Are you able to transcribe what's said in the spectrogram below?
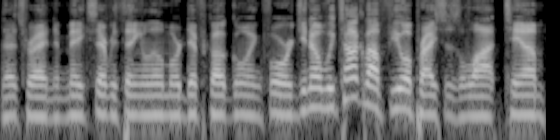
That's right. And it makes everything a little more difficult going forward. You know, we talk about fuel prices a lot, Tim,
